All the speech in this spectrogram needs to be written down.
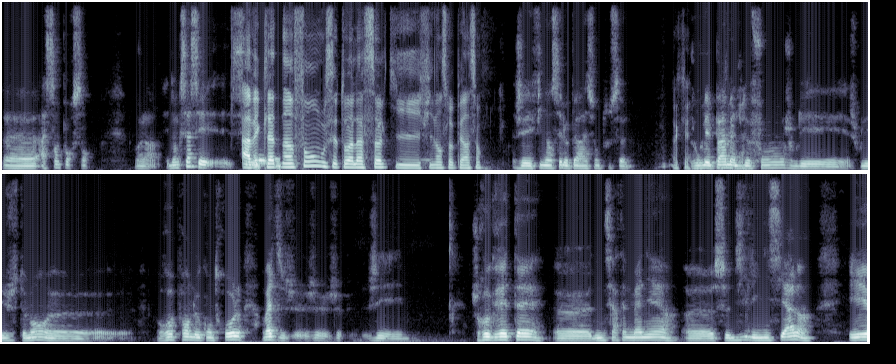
à 100%. Voilà. Et donc ça, c'est avec l'aide d'un fonds ou c'est toi la seule qui finance l'opération? J'ai financé l'opération tout seul. Je Je voulais pas mettre de fonds, je voulais, je voulais justement euh, reprendre le contrôle. En fait, je, je, je regrettais euh, d'une certaine manière euh, ce deal initial et,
